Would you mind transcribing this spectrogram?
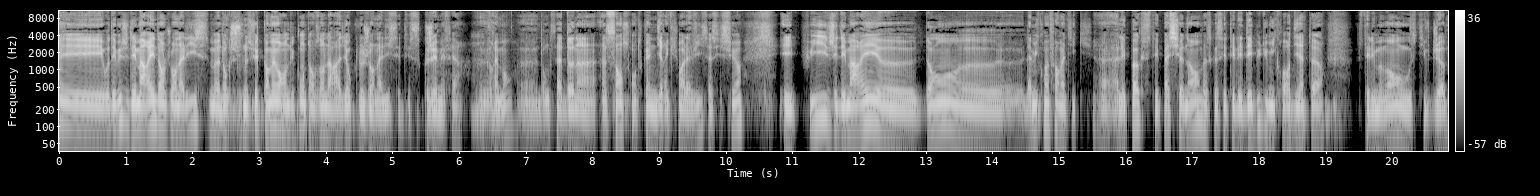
et au début, j'ai démarré dans le journalisme. Donc je me suis quand même rendu compte en faisant de la radio que le journaliste, c'était ce que j'aimais faire, euh, vraiment. Euh, donc ça donne un, un sens ou en tout cas une direction à la vie, ça c'est sûr. Et puis j'ai démarré euh, dans la micro-informatique. À, à l'époque, c'était passionnant parce que c'était les débuts du micro-ordinateur. C'était les moments où Steve Jobs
